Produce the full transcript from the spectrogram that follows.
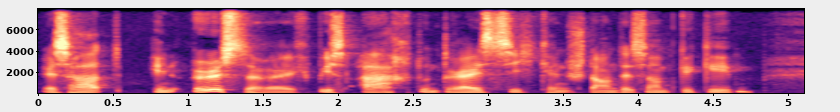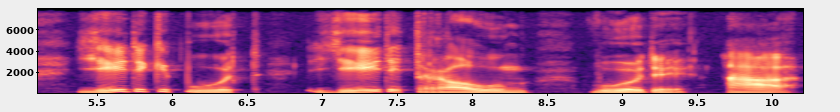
Es hat in Österreich bis 38 kein Standesamt gegeben. Jede Geburt, jede Trauung wurde a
